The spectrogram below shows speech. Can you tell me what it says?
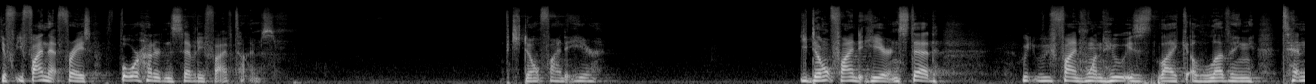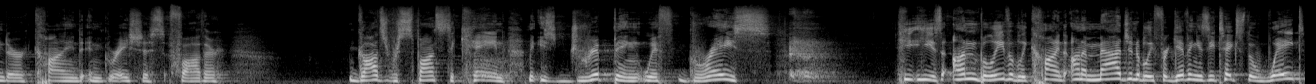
You, you find that phrase 475 times. But you don't find it here. You don't find it here. Instead, we, we find one who is like a loving, tender, kind, and gracious father. God's response to Cain, I mean, he's dripping with grace. He, he is unbelievably kind, unimaginably forgiving as he takes the weight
